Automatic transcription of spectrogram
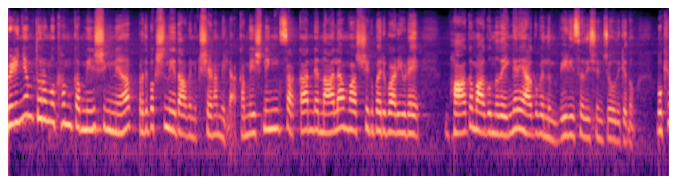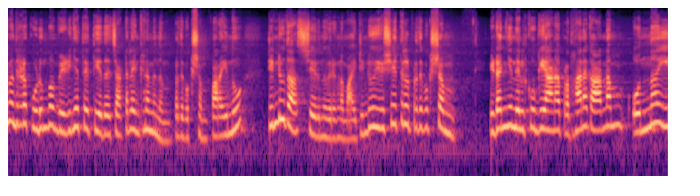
വിഴിഞ്ഞം തുറമുഖം കമ്മീഷനിങ്ങിന് പ്രതിപക്ഷ നേതാവിന് ക്ഷണമില്ല. കമ്മീഷനിങ് സർക്കാരിന്റെ നാലാം വാർഷിക പരിപാടിയുടെ ഭാഗമാകുന്നത് എങ്ങനെയാകുമെന്നും വി. ഡി. സതീശൻ ചോദിക്കുന്നു. മുഖ്യമന്ത്രിയുടെ കുടുംബം വിഴിഞ്ഞത്തെത്തിയത് ചട്ടലംഘനമെന്നും പ്രതിപക്ഷം പറയുന്നു. ടിൻഡു ദാസ് ചേരുന്ന വിവരങ്ങളുമായി. ടിൻഡു ഈ വിഷയത്തിൽ പ്രതിപക്ഷം ഇടഞ്ഞു നിൽക്കുകയാണ്. പ്രധാന കാരണം ഒന്ന് ഈ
